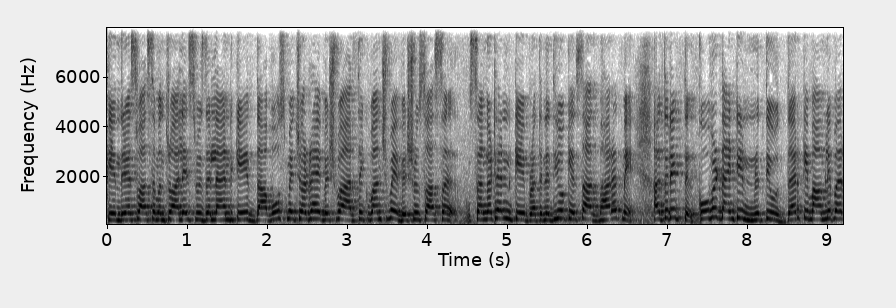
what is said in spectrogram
केंद्रीय स्वास्थ्य मंत्रालय स्विट्जरलैंड के दावोस में चल रहे विश्व आर्थिक मंच में विश्व स्वास्थ्य संगठन के प्रतिनिधियों के साथ भारत में अतिरिक्त कोविड 19 मृत्यु दर के मामले पर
